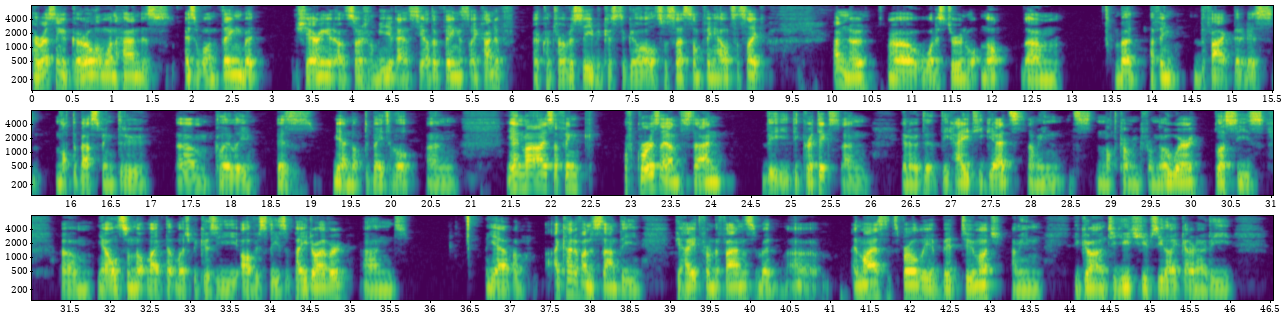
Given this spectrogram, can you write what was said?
harassing a girl on one hand is is one thing, but sharing it on social media, and the other thing. It's like kind of a controversy because the girl also says something else. It's like I don't know uh, what is true and what not. Um, but I think the fact that it is not the best thing to do um, clearly is yeah not debatable. And yeah, in my eyes, I think of course I understand the the critics and you know the the hate he gets. I mean, it's not coming from nowhere. Plus, he's um, yeah also not liked that much because he obviously is a pay driver and yeah, I kind of understand the the hate from the fans, but uh, in my eyes, it's probably a bit too much. I mean, you go onto YouTube, see like I don't know the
